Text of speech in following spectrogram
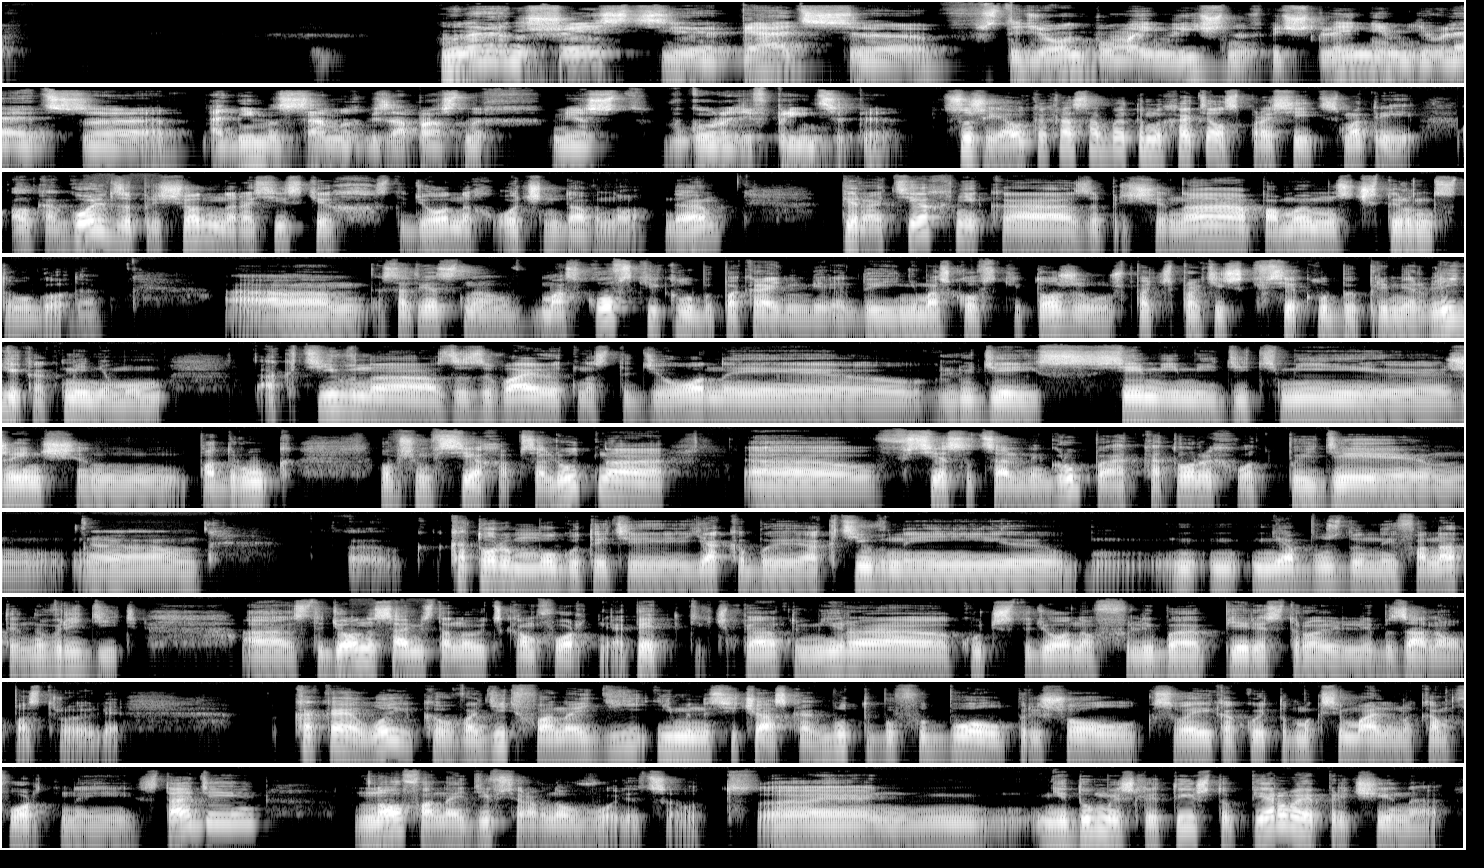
Ну, наверное, 6-5 стадион, по моим личным впечатлениям, является одним из самых безопасных мест в городе в принципе. Слушай, я вот как раз об этом и хотел спросить. Смотри, алкоголь запрещен на российских стадионах очень давно, да? Пиротехника запрещена, по-моему, с 2014 года. Соответственно, московские клубы, по крайней мере, да и не московские тоже, уж практически все клубы премьер-лиги, как минимум, активно зазывают на стадионы людей с семьями, детьми, женщин, подруг, в общем, всех абсолютно. Э, все социальные группы, от которых, вот, по идее, э, э, которым могут эти якобы активные, необузданные фанаты навредить. А стадионы сами становятся комфортнее. Опять-таки, к чемпионату мира куча стадионов либо перестроили, либо заново построили. Какая логика вводить Fan ID именно сейчас? Как будто бы футбол пришел к своей какой-то максимально комфортной стадии – но Fan ID все равно вводится. Вот, э, не думаешь ли ты, что первая причина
